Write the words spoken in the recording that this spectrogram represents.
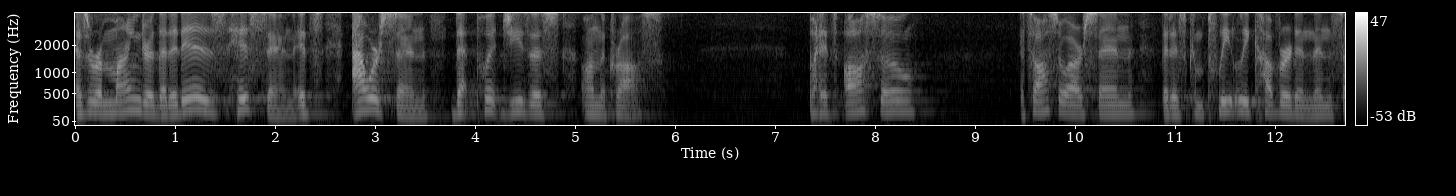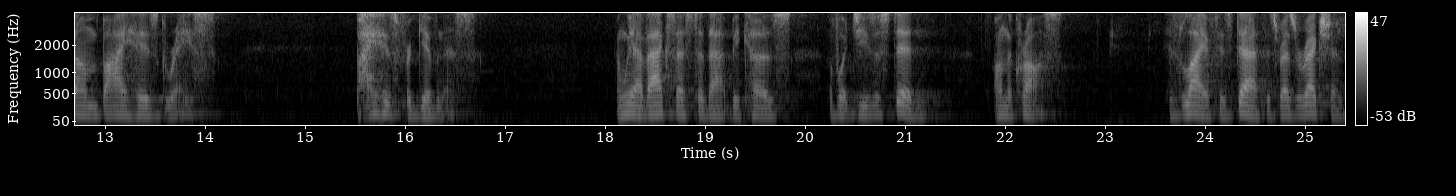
As a reminder that it is his sin, it's our sin that put Jesus on the cross. But it's also it's also our sin that is completely covered and then some by His grace, by His forgiveness. And we have access to that because of what Jesus did on the cross His life, His death, His resurrection.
